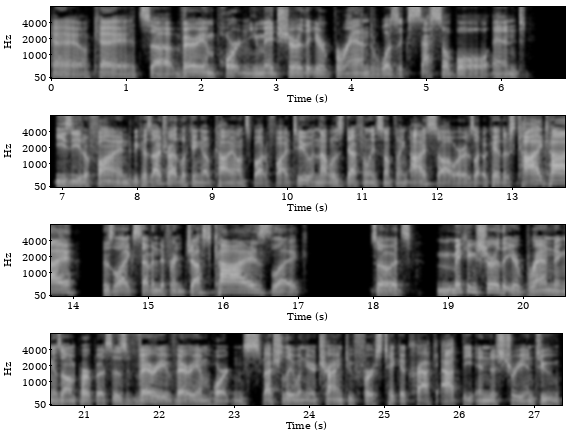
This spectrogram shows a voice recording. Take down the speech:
Okay, okay. It's uh, very important. You made sure that your brand was accessible and easy to find because I tried looking up Kye on Spotify too. And that was definitely something I saw where it was like, okay, there's Kai Kai, there's like seven different just Kais. Like, so it's making sure that your branding is on purpose is very, very important, especially when you're trying to first take a crack at the industry and to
